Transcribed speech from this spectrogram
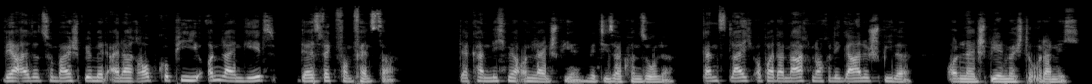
wer also zum Beispiel mit einer Raubkopie online geht, der ist weg vom Fenster. Der kann nicht mehr online spielen mit dieser Konsole. Ganz gleich, ob er danach noch legale Spiele online spielen möchte oder nicht.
